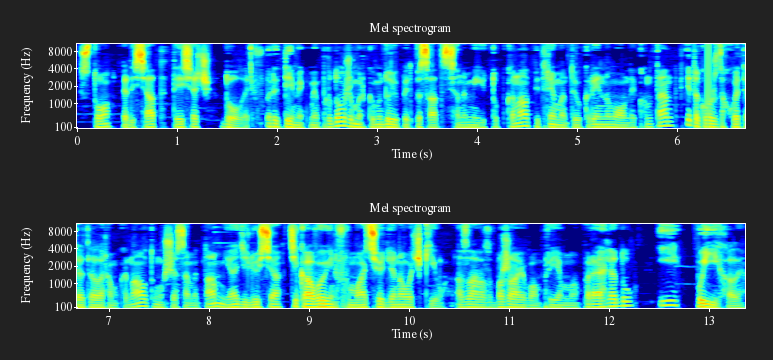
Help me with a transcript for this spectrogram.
150 тисяч доларів. Перед тим як ми продовжимо, рекомендую підписатися на мій YouTube канал, підтримати україномовний контент і також заходьте в телеграм-канал, тому що саме там я ділюся цікавою інформацією для новачків. А зараз бажаю вам приємного перегляду і поїхали.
